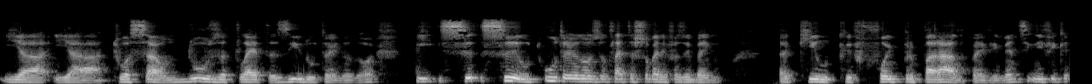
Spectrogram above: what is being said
e à, e à atuação dos atletas e do treinador. E se, se o, o treinador e os atletas souberem fazer bem aquilo que foi preparado previamente, significa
